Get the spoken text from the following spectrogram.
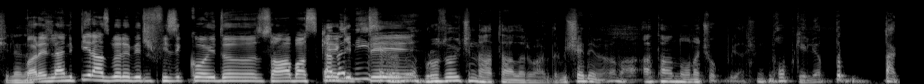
Çile'den. Barella hani biraz böyle bir fizik koydu. Sağa baskıya Ya ben gitti. Brozovic'in de hataları vardır. Bir şey demiyorum ama Atan da ona çok biliyor. Şimdi top geliyor pıt tak.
